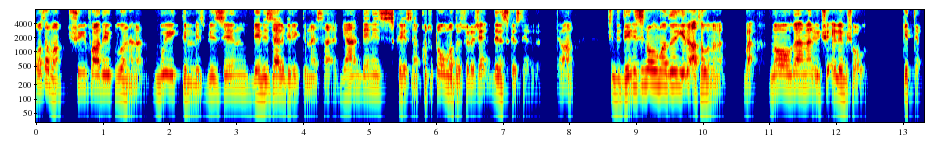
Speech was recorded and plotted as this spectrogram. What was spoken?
O zaman şu ifadeyi kullan hemen. Bu iklimimiz bizim denizel bir iklime sahip. Yani deniz kıyısına, kutupta olmadığı sürece deniz kıyısına yer alıyor. Tamam. Şimdi denizin olmadığı yeri atalım hemen. Bak ne oldu hemen 3'ü elemiş olduk. Gitti.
